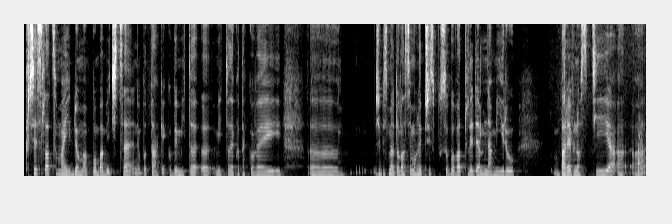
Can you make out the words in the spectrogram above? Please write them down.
křesla, co mají doma po babičce, nebo tak, jako by mít to, mít to jako takovej že bychom to vlastně mohli přizpůsobovat lidem na míru barevností a, a, a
